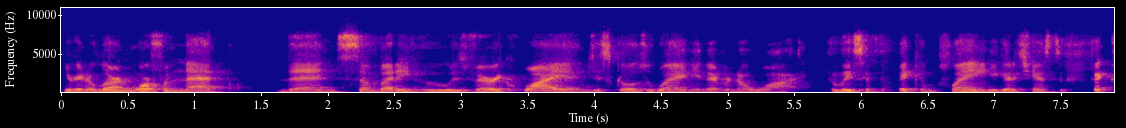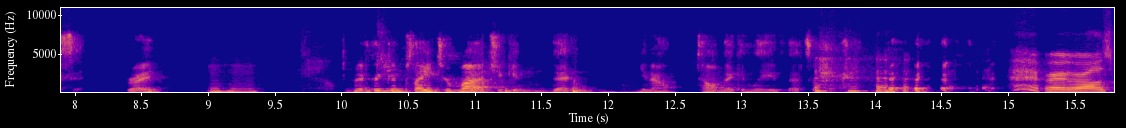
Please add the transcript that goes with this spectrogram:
You're going to learn more from that than somebody who is very quiet and just goes away and you never know why. At least if they complain, you get a chance to fix it, right? Mm-hmm. And if they complain too much, you can then you know, tell them they can leave. That's okay. right. We're always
